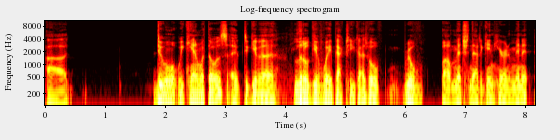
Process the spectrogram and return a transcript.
uh, doing what we can with those uh, to give a little giveaway back to you guys. We'll we'll uh, mention that again here in a minute.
